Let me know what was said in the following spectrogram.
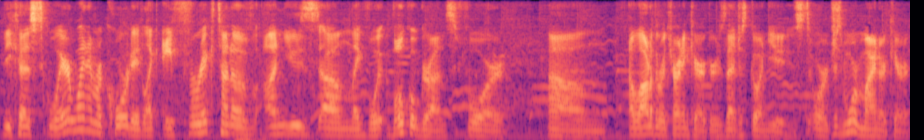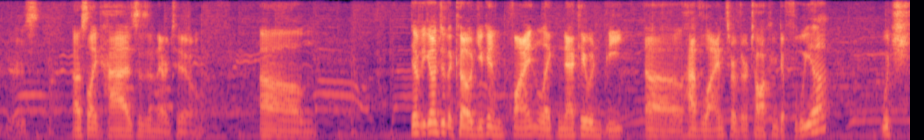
Because Square went and recorded like a frick ton of unused um, like vo vocal grunts for um, a lot of the returning characters that just go unused, or just more minor characters. Uh, so like Haz is in there too. Um, yeah, if you go into the code, you can find like Neku and Beat uh, have lines where they're talking to Fuya, which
